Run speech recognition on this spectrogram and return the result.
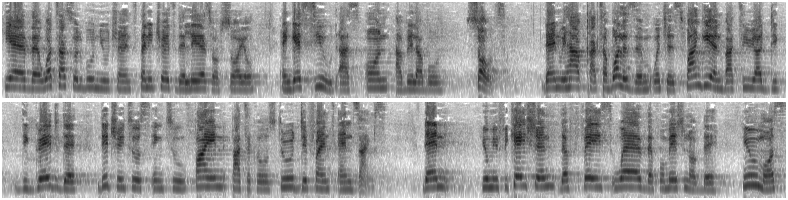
Here the water-soluble nutrients penetrate the layers of soil and get sealed as unavailable salt. Then we have catabolism, which is fungi and bacteria de- degrade the detritus into fine particles through different enzymes. Then humification, the phase where the formation of the humus,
